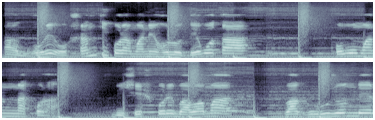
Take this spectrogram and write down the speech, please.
বা ঘরে অশান্তি করা মানে হলো দেবতা অবমাননা করা। বিশেষ করে বাবা মা বা গুরুজনদের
